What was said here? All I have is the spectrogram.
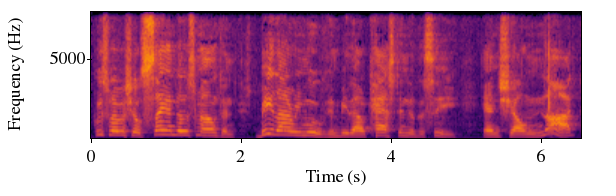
Whosoever shall say unto this mountain, Be thou removed, and be thou cast into the sea, and shall not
